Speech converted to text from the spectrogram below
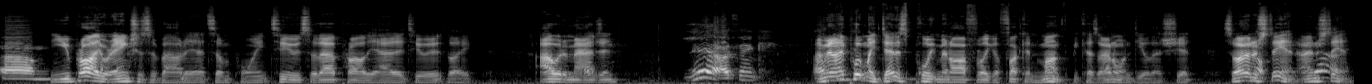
Um, you probably were anxious about it at some point too, so that probably added to it. Like, I would imagine. yeah, I think. I mean, I put my dentist appointment off for like a fucking month because I don't want to deal with that shit. So I understand. I understand.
